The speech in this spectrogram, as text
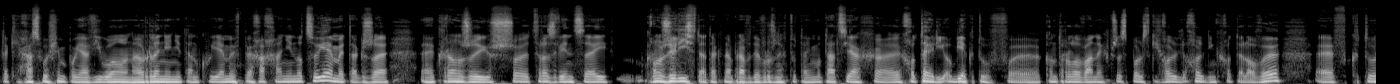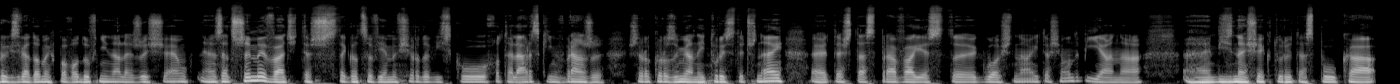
takie hasło się pojawiło, na Orlenie nie tankujemy, w PHH nie nocujemy, także e, krąży już e, coraz więcej, krąży lista tak naprawdę w różnych tutaj mutacjach e, hoteli, obiektów kontrolowanych przez polski holding hotelowy, w których z wiadomych powodów nie należy się zatrzymywać. Też z tego, co wiemy w środowisku hotelarskim, w branży szeroko rozumianej turystycznej, też ta sprawa jest głośna i to się odbija na biznesie, który ta spółka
